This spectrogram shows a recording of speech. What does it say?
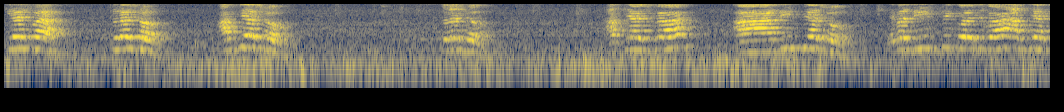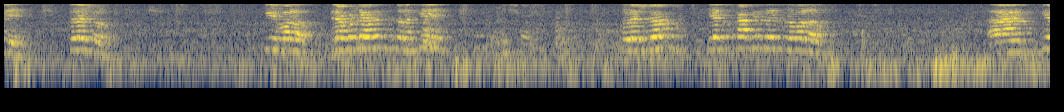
কি আসবা? চলে আসো। আসি আসো। চলে আসো আসি আসবা আর রিসবি আসো। এবার রিসবি করে দিবা আসিয়াকে। চলে আসো কি বলো? ব্ল্যাকবোর্ড দেখা যাচ্ছে তো নাকি? চলে এসো। কে কাকে করে দিবে বলো? কে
